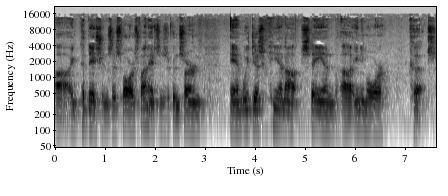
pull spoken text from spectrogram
uh, in conditions as far as finances are concerned, and we just cannot stand uh, any more cuts.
